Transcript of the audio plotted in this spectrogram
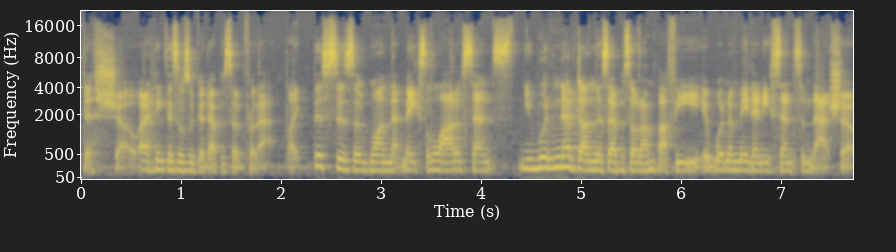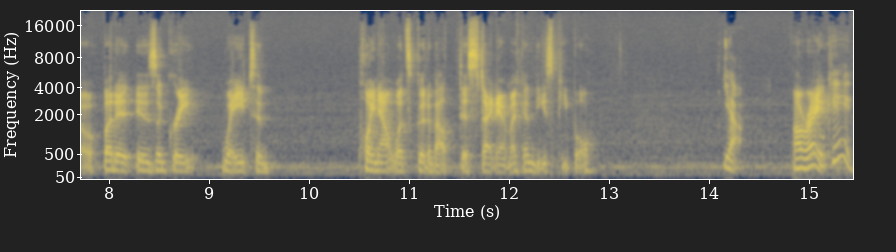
this show. And I think this was a good episode for that. Like, this is a one that makes a lot of sense. You wouldn't have done this episode on Buffy, it wouldn't have made any sense in that show, but it is a great way to point out what's good about this dynamic and these people. Yeah. All right. Okay.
